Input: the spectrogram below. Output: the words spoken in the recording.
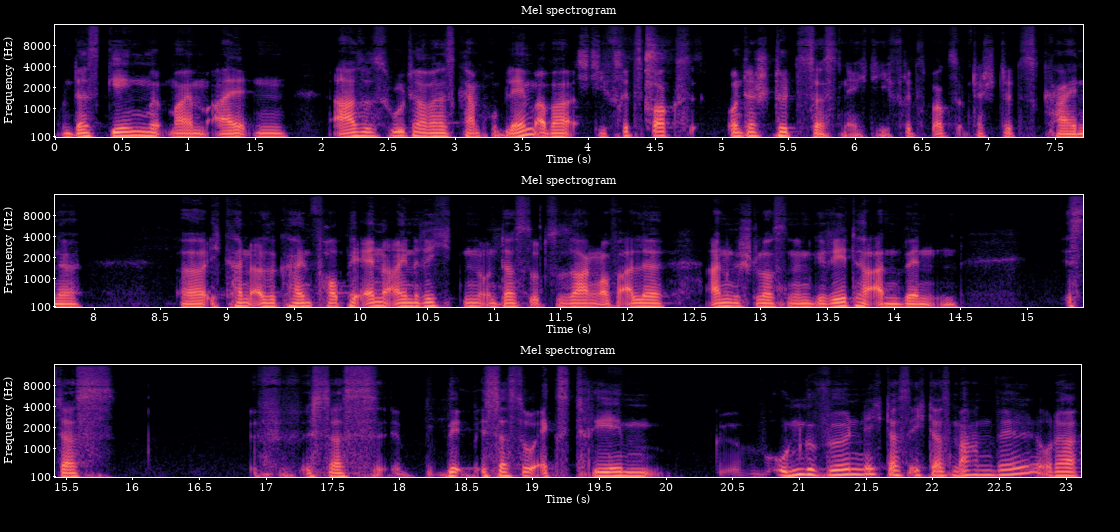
Und das ging mit meinem alten Asus-Router, war das kein Problem, aber die Fritzbox unterstützt das nicht. Die Fritzbox unterstützt keine äh, ich kann also kein VPN einrichten und das sozusagen auf alle angeschlossenen Geräte anwenden ist das, ist das, ist das so extrem ungewöhnlich, dass ich das machen will? Oder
